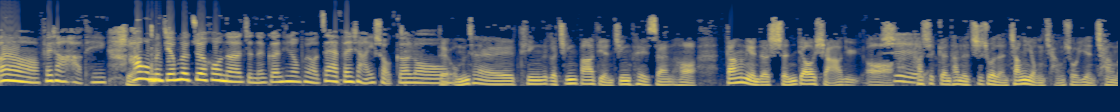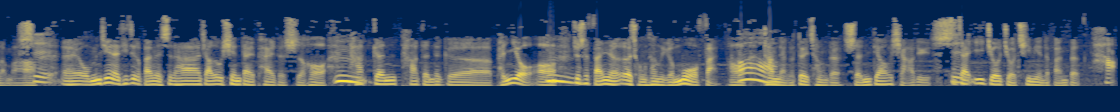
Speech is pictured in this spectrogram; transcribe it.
嗯，非常好听。是好，我们节目的最后呢，只能跟听众朋友再分享一首歌喽。对，我们再来听那个金八点金佩珊哈，当年的《神雕侠侣》哦，是他是跟他的制作人张永强所演唱的嘛啊。是呃，我们今天来听这个版本是他加入现代派的时候，嗯他跟他的那个朋友哦，嗯就是凡人二重唱的一个莫凡哦，哦他们两个对唱的《神雕侠侣》是是在一九九七年的版本。好，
